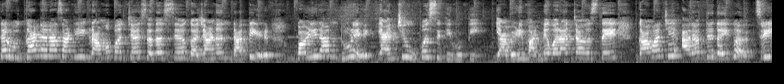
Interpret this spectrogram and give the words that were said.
तर उद्घाटनासाठी ग्रामपंचायत सदस्य गजानन दातीर बळीराम धुळे यांची उपस्थिती होती. यावेळी मान्यवरांच्या हस्ते गावाचे आराध्य दैवत श्री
